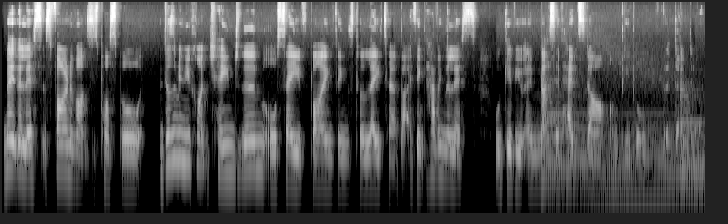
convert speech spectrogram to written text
make the list as far in advance as possible. It doesn't mean you can't change them or save buying things till later, but I think having the lists will give you a massive head start on people that don't do it.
